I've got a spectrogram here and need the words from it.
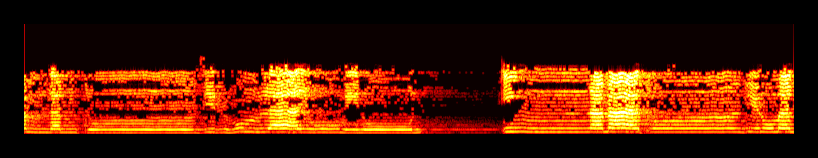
أم لم تنذرهم لا يؤمنون إنما تنذرهم تنذر من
